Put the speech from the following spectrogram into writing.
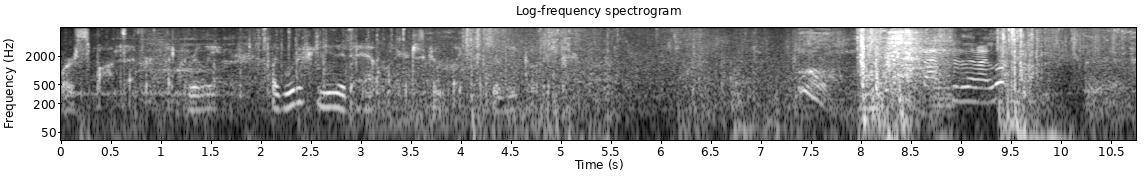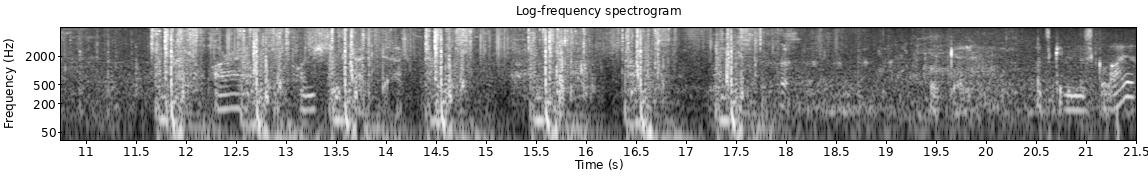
worst spots ever. Like really. Like what if you needed ammo? You're just gonna like really go right there. Faster than I look. Alright, punch this guy to death. We're good. Let's get in this Goliath.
